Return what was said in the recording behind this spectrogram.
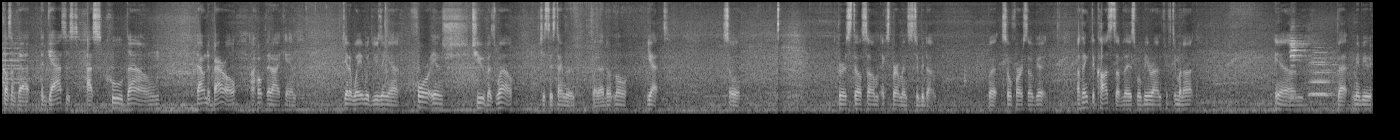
because of that the gas is, has cooled down down the barrel. I hope that I can get away with using a 4 inch tube as well which is the standard but I don't know yet. So there's still some experiments to be done but so far so good. I think the costs of this will be around 50 manat and that maybe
